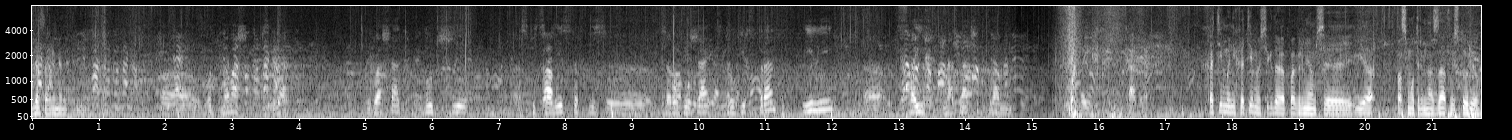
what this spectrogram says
для современных тренеров. А, вот на ваш взгляд, приглашать лучших специалистов из э, зарубежа, из других стран или э, своих назначить главным своих кадров? Хотим мы не хотим, мы всегда повернемся и посмотрим назад в историю,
